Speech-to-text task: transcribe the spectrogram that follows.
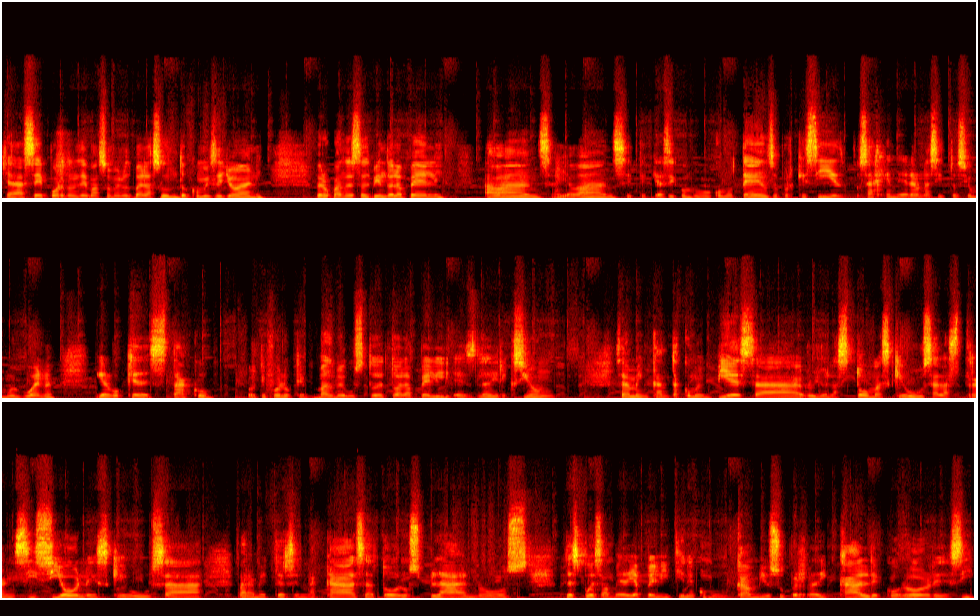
ya sé por dónde más o menos va el asunto, como dice Giovanni, pero cuando estás viendo la peli, avanza y avanza y te queda así como, como tenso porque sí, o sea, genera una situación muy buena y algo que destaco porque fue lo que más me gustó de toda la peli, es la dirección. O sea, me encanta cómo empieza, rollo, las tomas que usa, las transiciones que usa para meterse en la casa, todos los planos. Después a media peli tiene como un cambio súper radical de colores y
